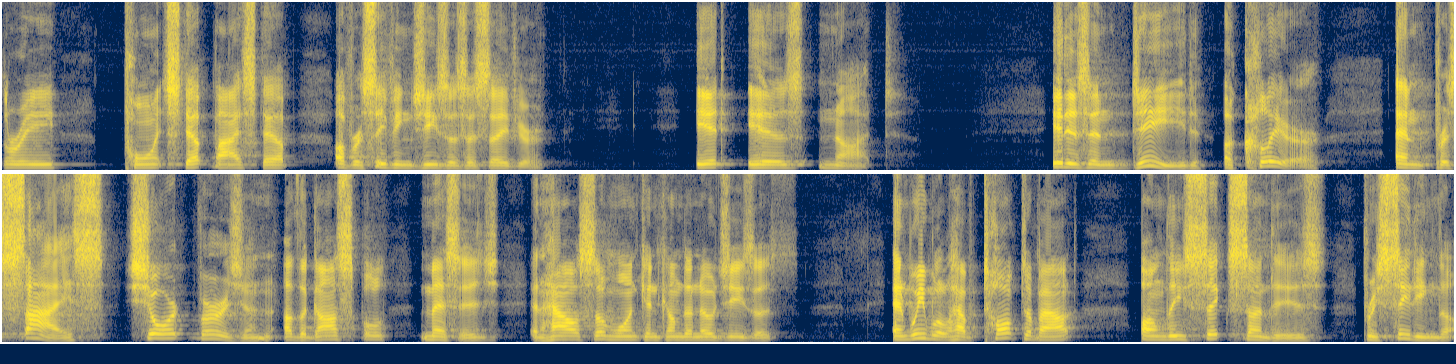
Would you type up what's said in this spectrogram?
three point, step by step of receiving Jesus as Savior. It is not. It is indeed a clear and precise short version of the gospel message and how someone can come to know Jesus. And we will have talked about on these six Sundays preceding the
